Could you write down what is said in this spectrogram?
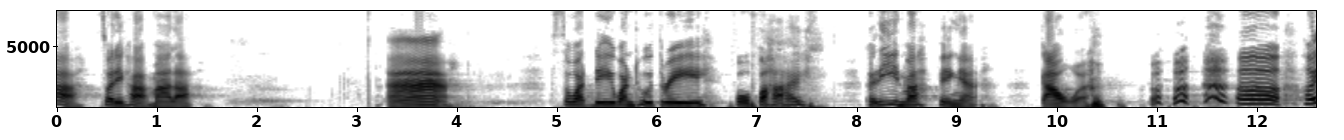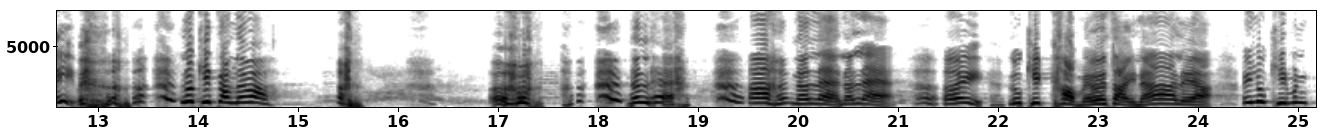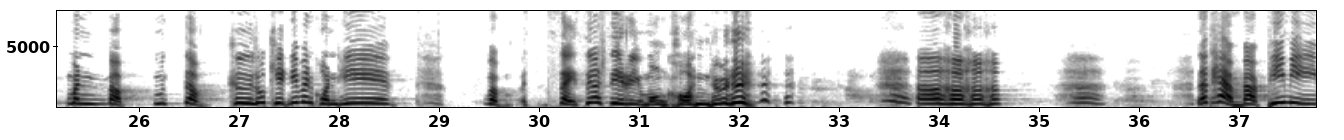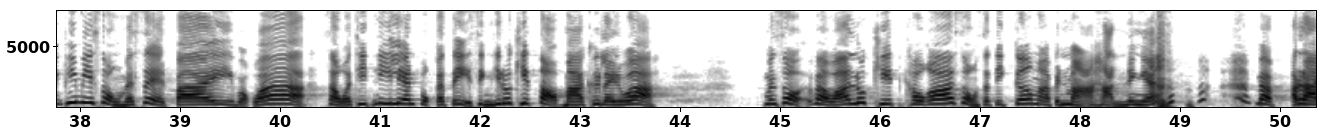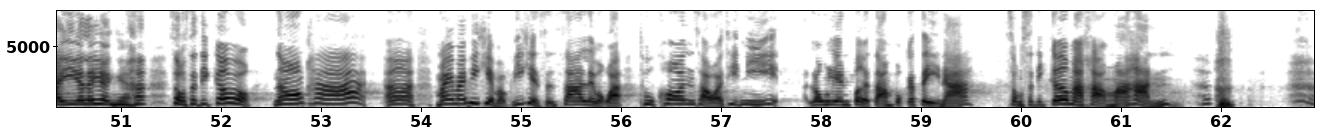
ค่ะสวัสดีค่ะ มาละอ่า สวัสดี one two three four five เคยได้ยินปะเพลงเนี้ย เก่าอะ เออ เฮ้ย ลูกคิดจำได้ปะเออ นั่นแหละอะนั่นแหละ นั่นแหละ เฮ้ย ลูกคิดขับไปใส่หน้าเลยอะ เฮ้ย ลูกคิดมัน มันแบบแบบคือลูกคิดนี่เป็นคนที่ แบบใส่เสื้อสิริมงคลดูดิแล้วแถมแบบพี่มีพี่มีส่งเมสเซจไป บอกว่าเสาร์อาทิตย์นี้เรียนปกติ สิ่งที่ลูกคิดตอบมาคืออะไรรู้ป่ะมันสแบบว่าลูกคิดเขาก็ส่งสติกเกอร์มาเป็นหมาหันอย่างเงี้ย แบบอะไรอะไรอย่างเงี้ยส่งสติกเกอร์บอกน้องคะอ่าไม่ไม่พี่เขียนแบบพี่เขียนสั้นๆเลยบอกว่า ทุกคนเสาร์อาทิตย์นี้ โรงเรียนเปิดตามปกตินะ ส่งสติกเกอร์มาค่ะหมาหัน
